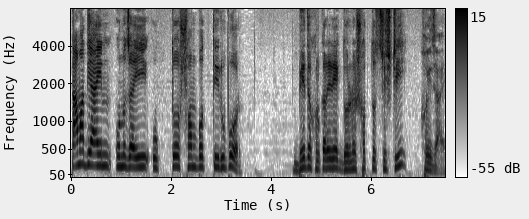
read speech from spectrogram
তামাদি আইন অনুযায়ী উক্ত সম্পত্তির উপর বেদখলকারীর এক ধরনের সত্য সৃষ্টি হয়ে যায়।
